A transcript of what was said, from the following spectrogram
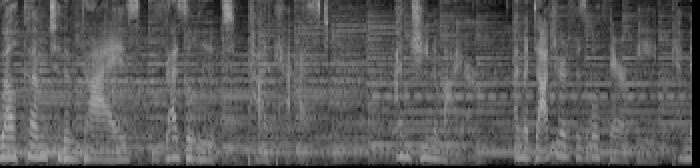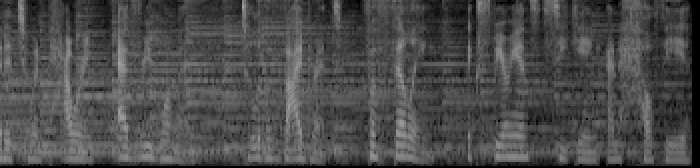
Welcome to the Rise Resolute podcast. I'm Gina Meyer. I'm a doctor of physical therapy committed to empowering every woman to live a vibrant, fulfilling, experience seeking, and healthy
